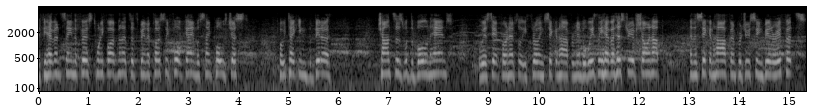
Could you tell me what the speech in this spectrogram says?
If you haven't seen the first 25 minutes, it's been a closely fought game with St Paul's just probably taking the better chances with the ball in hand. We're set for an absolutely thrilling second half. Remember, Wesley have a history of showing up in the second half and producing better efforts.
